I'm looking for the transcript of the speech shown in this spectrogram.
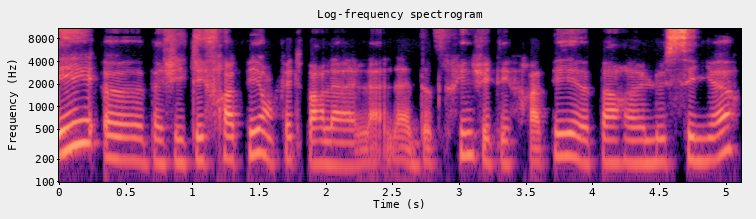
Et euh, bah, j'ai été frappée en fait par la, la, doctrine, j'ai été frappée euh, par euh, le Seigneur.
